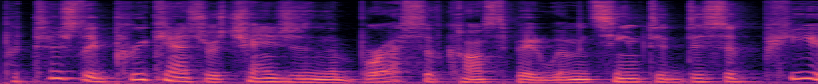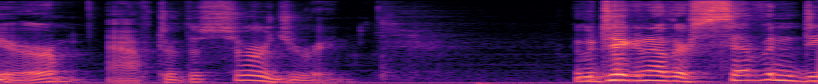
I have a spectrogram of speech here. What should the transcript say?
potentially precancerous changes in the breasts of constipated women seemed to disappear after the surgery. It would take another 70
